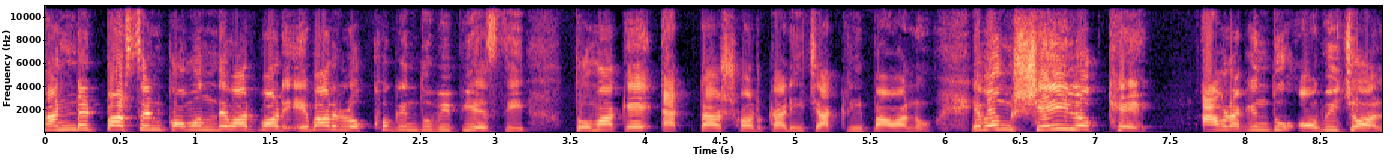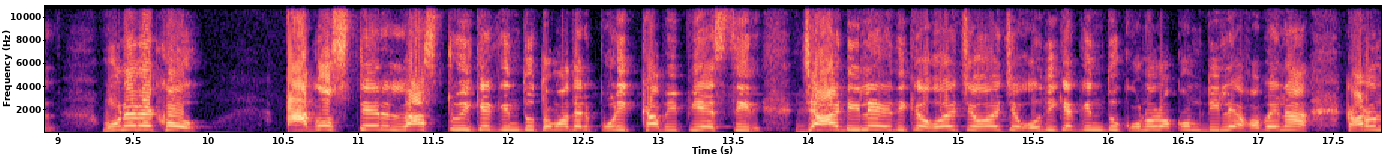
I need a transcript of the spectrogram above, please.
হান্ড্রেড পার্সেন্ট কমন দেওয়ার পর এবার লক্ষ্য কিন্তু বিপিএসসি তোমাকে একটা সরকারি চাকরি পাওয়ানো। এবং সেই লক্ষ্যে আমরা কিন্তু অবিচল। মনে রেখো আগস্টের লাস্ট উইকে কিন্তু তোমাদের পরীক্ষা বিপিএসসির যা ডিলে এদিকে হয়েছে হয়েছে, ওদিকে কিন্তু কোনো রকম ডিলে হবে না। কারণ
